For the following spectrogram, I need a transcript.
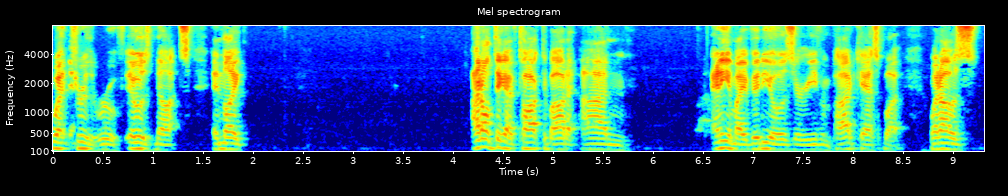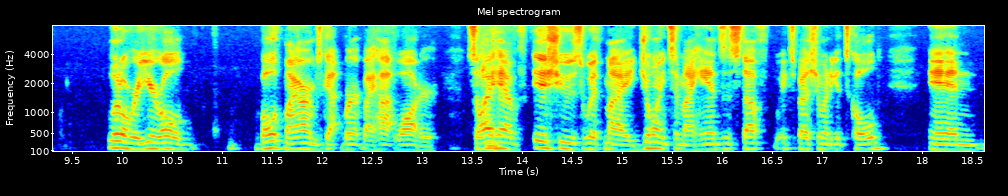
went through the roof. It was nuts. And like I don't think I've talked about it on any of my videos or even podcasts, but when I was a little over a year old, both my arms got burnt by hot water. So I Mhm. have issues with my joints and my hands and stuff, especially when it gets cold. And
